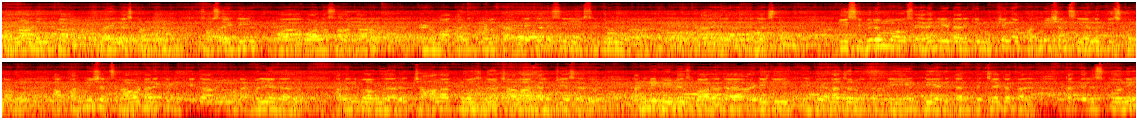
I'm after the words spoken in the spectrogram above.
Palnadu blindness control society వాళ్ళ సహకారం అండ్ మా తడికిమల ఫ్యామిలీ కలిసి ఈ శిబిరం ఆ, ఇక్కడ అరేంజ్ చేస్తాం ఈ శిబిరం అరేంజ్ చేయడానికి ముఖ్యంగా పర్మిషన్స్ ఇవన్నీ తీసుకున్నాము. ఆ పర్మిషన్స్ రావడానికి ముఖ్య కారణం మన ఎమ్మెల్యే గారు అరుణ్ బాబు గారు. చాలా క్లోజ్గా చాలా హెల్ప్ చేశారు. అన్ని డీటెయిల్స్ బాగా అడిగి ఇది ఎలా జరుగుతుంది ఏంటి అని దాని ప్రత్యేక తెలుసుకొని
